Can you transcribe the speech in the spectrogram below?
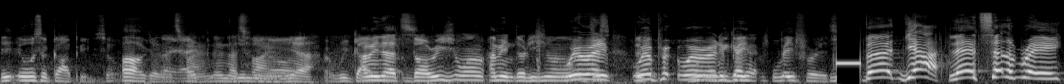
It, it was a copy. So. Oh, okay, that's I- I- fine. Then that's you fine. know, yeah. We got. I mean, that's- the original one. I mean, the original. We one, already, just we're, the- we're we- already we paid, gotta- paid for it. But yeah, let's celebrate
